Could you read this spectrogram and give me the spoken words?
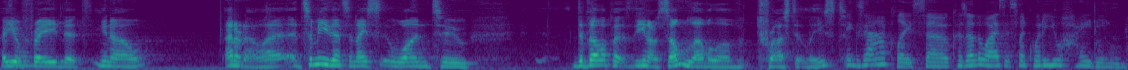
Are you So- afraid that you know? I don't know. Uh, to me, that's a nice one to develop a you know some level of trust at least. Exactly. So, because otherwise, it's like, what are you hiding?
